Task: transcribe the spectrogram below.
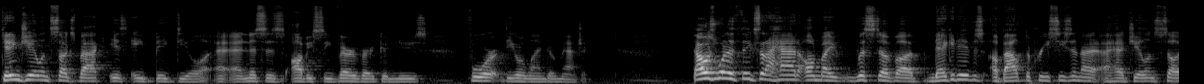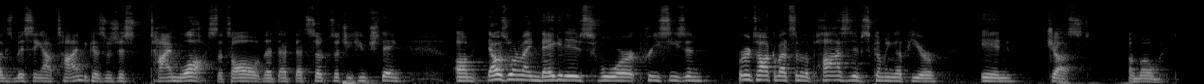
Getting Jalen Suggs back is a big deal, and this is obviously very, very good news for the Orlando Magic. That was one of the things that I had on my list of uh, negatives about the preseason. I, I had Jalen Suggs missing out time because it was just time lost. That's all. That, that that's such, such a huge thing. Um, that was one of my negatives for preseason. We're going to talk about some of the positives coming up here in just a moment.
